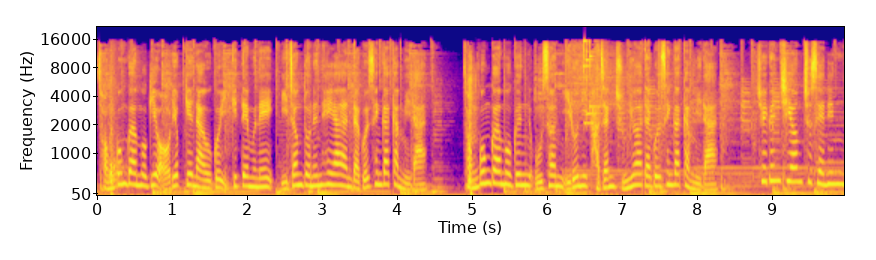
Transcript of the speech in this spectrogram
전공 과목이 어렵게 나오고 있기 때문에 이 정도는 해야 한다고 생각합니다. 전공 과목은 우선 이론이 가장 중요하다고 생각합니다. 최근 시험 추세는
